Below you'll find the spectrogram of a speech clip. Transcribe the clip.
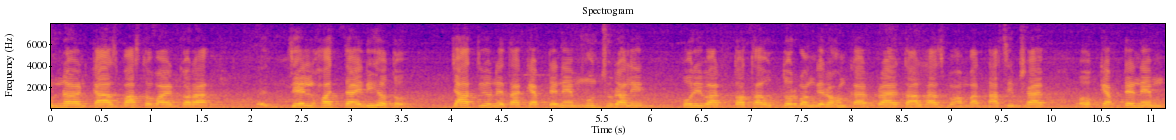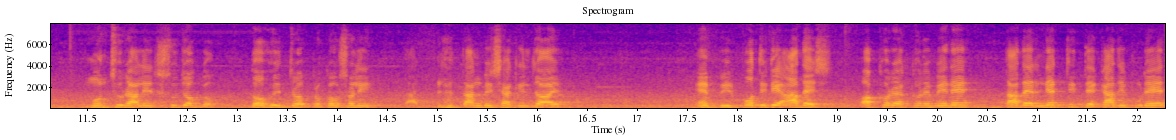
উন্নয়ন কাজ বাস্তবায়ন করা জেল হত্যায় নিহত। জাতীয় নেতা ক্যাপ্টেন এম মনসুর আলীর পরিবার তথা উত্তরবঙ্গের অহংকার প্রয়াত আলহাজ মোহাম্মদ নাসিম সাহেব ও ক্যাপ্টেন এম মনসুর আলীর সুযোগ্য দৌহিত্র প্রকৌশলী তানবির শাকিল জয় এমপির প্রতিটি আদেশ অক্ষরে অক্ষরে মেনে তাদের নেতৃত্বে গাজীপুরের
